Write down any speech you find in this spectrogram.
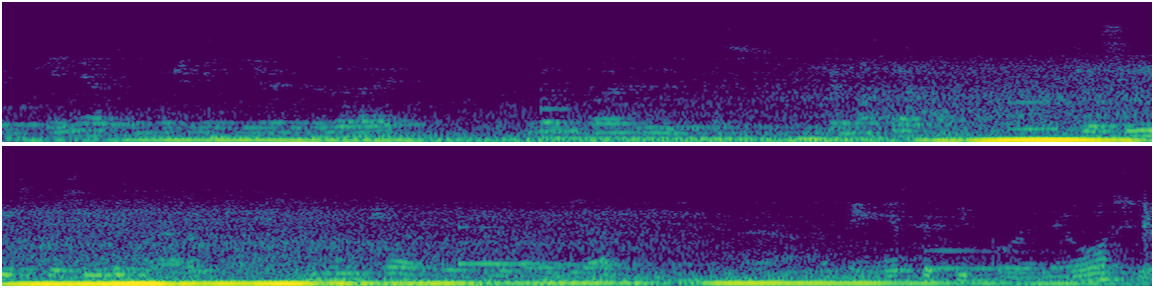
pequeña, son muchos millones de dólares, lo cual pues, demuestra que sí es posible generar mucha rentabilidad en este tipo de negocio.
